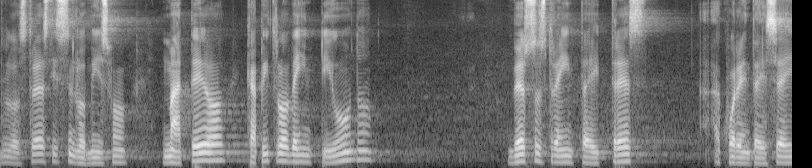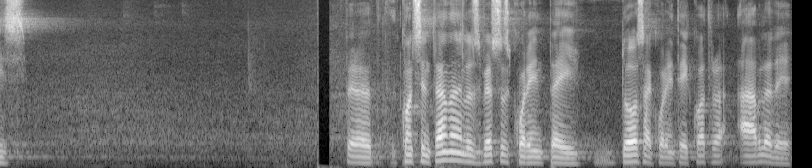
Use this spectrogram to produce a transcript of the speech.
los tres dicen lo mismo. Mateo capítulo 21, versos 33 a 46. Pero concentrando en los versos 42 a 44, habla de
